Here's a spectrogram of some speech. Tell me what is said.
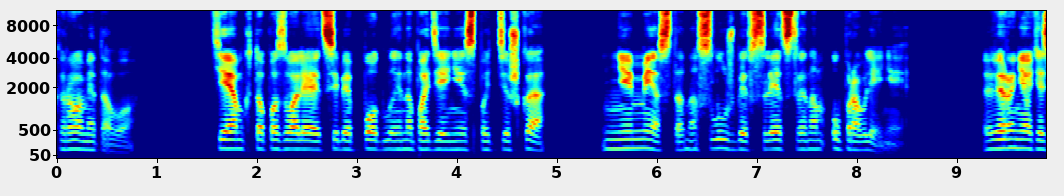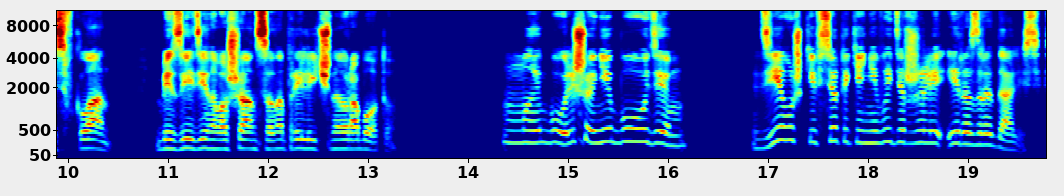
Кроме того, тем, кто позволяет себе подлые нападения из-под тяжка, не место на службе в следственном управлении. Вернетесь в клан без единого шанса на приличную работу. Мы больше не будем. Девушки все-таки не выдержали и разрыдались.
